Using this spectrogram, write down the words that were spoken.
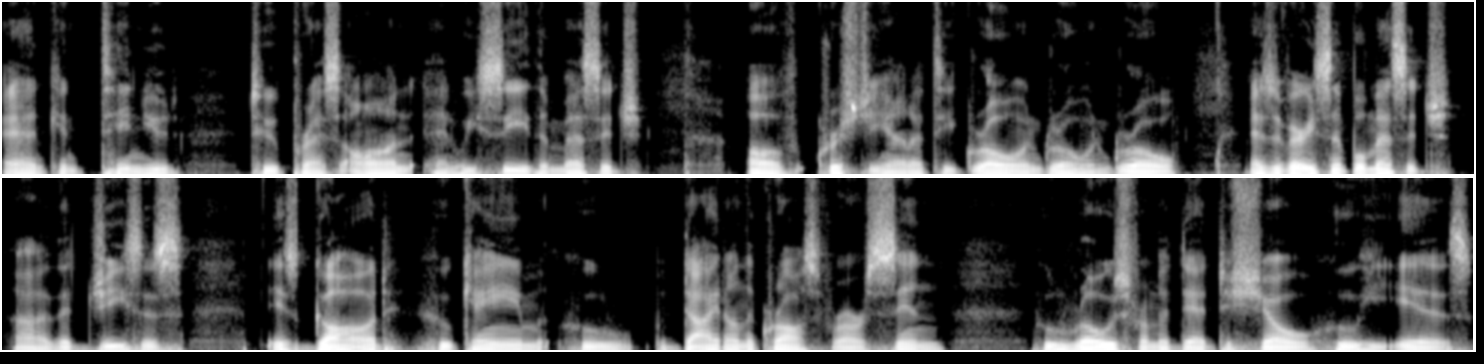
and continued to press on. And we see the message of Christianity grow and grow and grow as a very simple message uh, that Jesus is God who came, who died on the cross for our sin who rose from the dead to show who he is,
